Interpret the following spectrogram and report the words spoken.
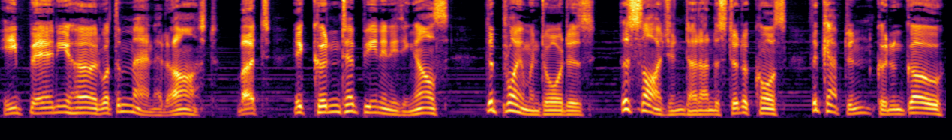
He barely heard what the man had asked, but it couldn't have been anything else. Deployment orders. The sergeant had understood, of course. The captain couldn't go.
